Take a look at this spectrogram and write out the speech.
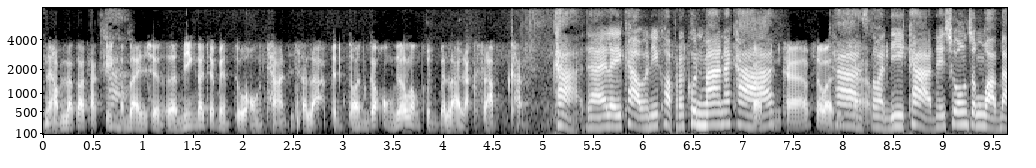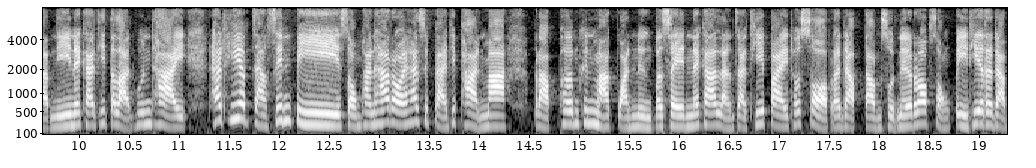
นะครับแล้วก็ถ้าเก็งค่ะกำไรในเชิงเออร์เน็งก็จะเป็นตัวของชาญอิสระเป็นต้นก็คงเลือกลงทุนเป็นรายหลักทรัพย์ครับค่ะ ได้เลยค่ะ วันนี้ขอบพระคุณมากนะคะขอบคุณครับ สวัสดีค่ะครับสวัสดีค่ะ ในช่วงจังหวะแบบนี้นะคะ ที่ตลาดหุ้นไทย ถ้าเทียบจากสิ้นปี 2558 ที่ผ่านมาปรับเพิ่มขึ้นมากว่า 1%นะคะหลังจากที่ไปทดสอบระดับต่ำสุดในรอบ 2 ปีที่ระดับ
